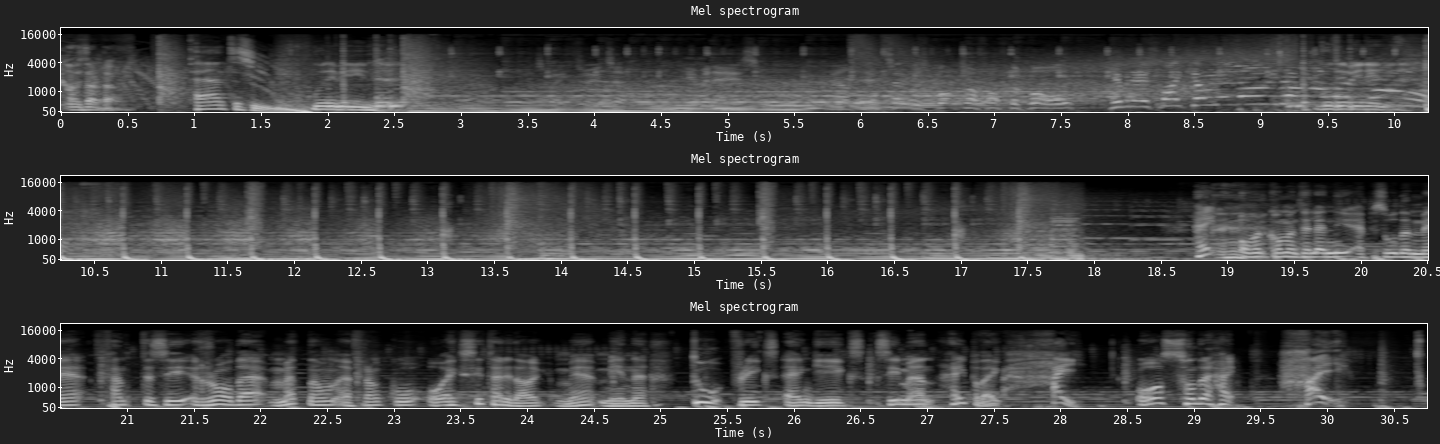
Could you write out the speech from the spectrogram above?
Nå har vi starta. Fantasy. God evening. God evening. Hei, og velkommen til en ny episode med Fantasyrådet. Mitt navn er Franco, og jeg sitter her i dag med mine to freaks and geeks. Simen, hei på deg. Hei. Og Sondre, hei. Hei.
